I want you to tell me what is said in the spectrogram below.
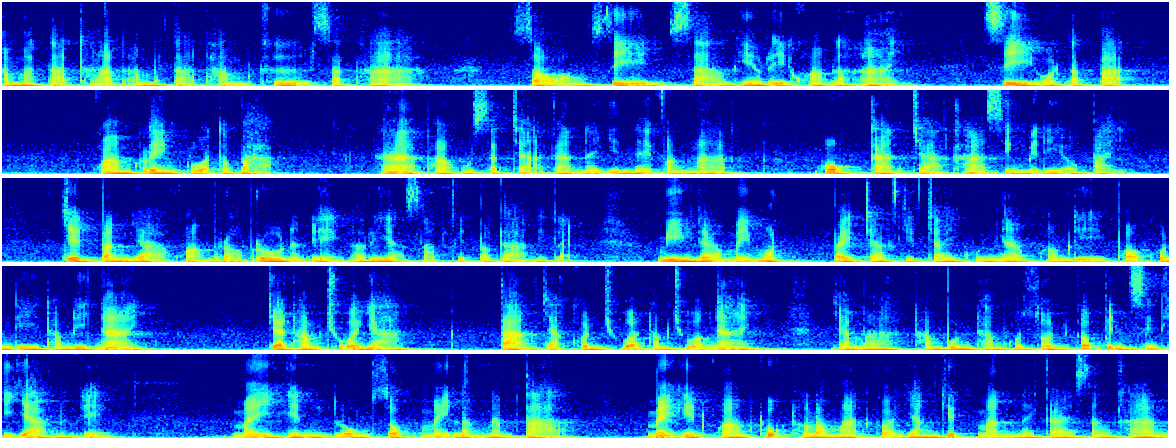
อมตะธาตุอมตะธรรมคือศรัทธาสองศีลสามฮิริความละอายสี่โอตตปะ ความเกรงกลัวต่อบาป ห้าพาหุสัจจะการได้ยินได้ฟังมากหกการจากฆ่าสิ่งไม่ดีออกไปเจ็ดปัญญาความรอบรู้นั่นเอง อริยทรัพย์เจ็ดประการนี่แหละ มีแล้วไม่หมดไปจากจิตใจคุณงามความดี เพราะคนดีทำดีง่าย จะทำชั่วยาก ต่างจากคนชั่วทำชั่วง่าย จะมาทำบุญทำกุศลก็เป็นสิ่งที่ยากนั่นเอง ไม่เห็นโลงศพไม่หลังน้ำตา ไม่เห็นความทุกข์ทรมานก็ยังยึดมั่นในกายสังขาร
